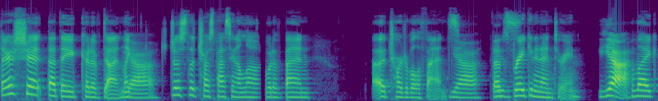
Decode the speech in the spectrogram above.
There's shit that they could have done. Like yeah, just the trespassing alone would have been a chargeable offense. yeah. he That's was breaking and entering. Yeah, Like,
